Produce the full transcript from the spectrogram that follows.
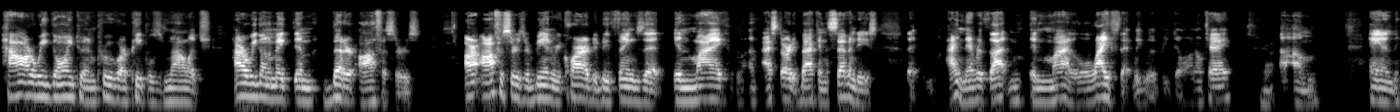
How are we going to improve our people's knowledge? How are we going to make them better officers? Our officers are being required to do things that in my, I started back in the 70s, that I never thought in, my life that we would be doing, okay? Yeah. Um, and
